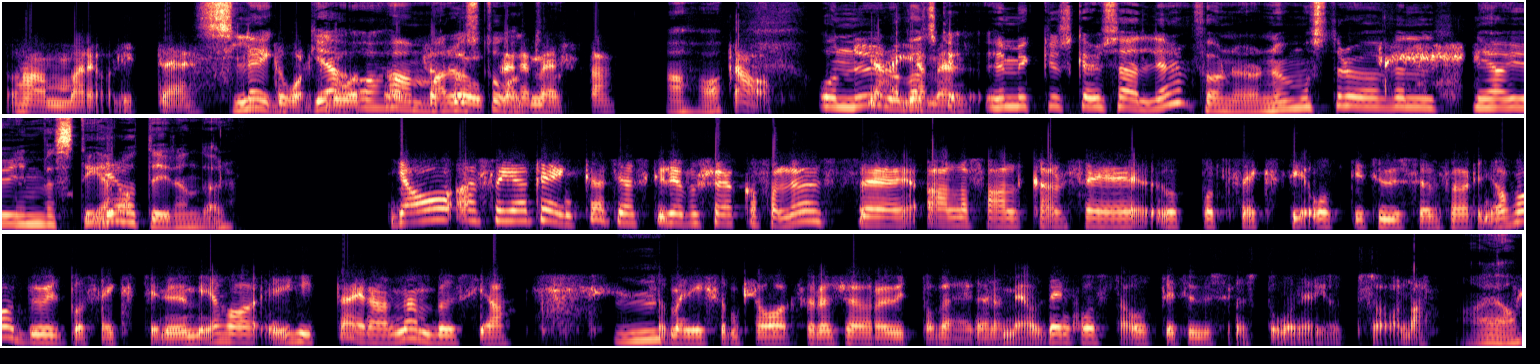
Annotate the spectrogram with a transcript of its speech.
och hammare och lite Slägga och hammare och ståltråd? Jaha. Ja. Och nu då, ska, hur mycket ska du sälja den för nu Nu måste du väl, ni har ju investerat ja. i den där. Ja, alltså jag tänkte att jag skulle försöka få lös eh, i alla fall kanske uppåt 60-80 000 för den. Jag har bud på 60 nu, men jag har hittat en annan buss ja, mm. som är liksom klar för att köra ut på vägarna med och den kostar 80 000 att stå nere i Uppsala. Ja, ja.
